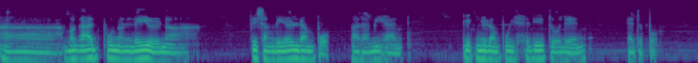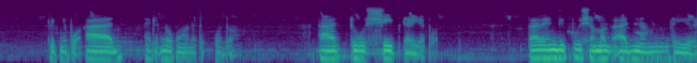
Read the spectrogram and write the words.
uh, mag-add po ng layer na sa isang layer lang po, maramihan. Click nyo lang po siya dito, then, eto po. Click nyo po, add, I don't know kung ano to po to. Add to shape area po. Para hindi po siya mag-add ng layer.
